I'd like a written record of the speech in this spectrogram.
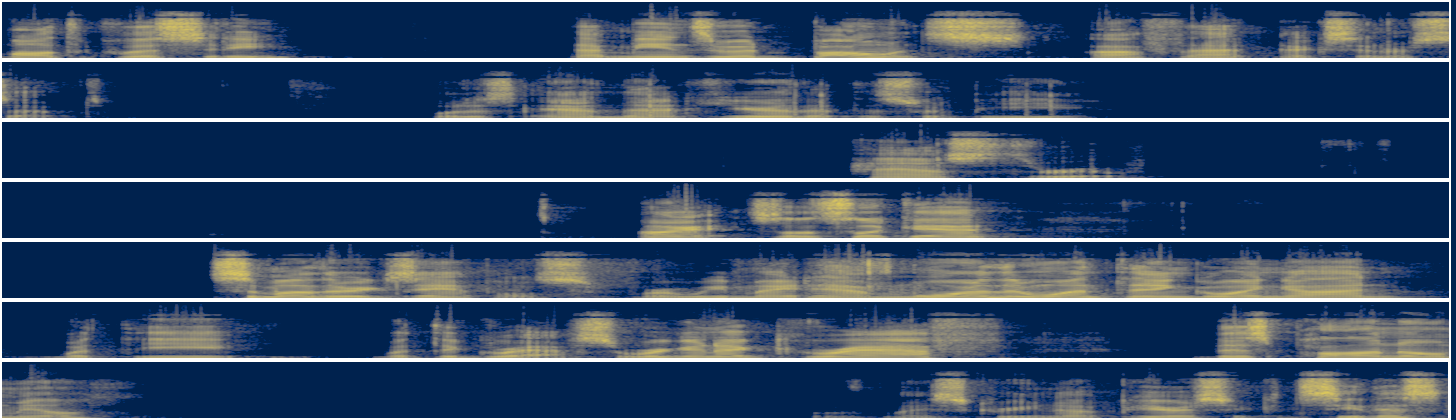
multiplicity, that means it would bounce off that x-intercept. We'll just add that here that this would be pass through. All right, so let's look at some other examples where we might have more than one thing going on with the with the graph. So we're going to graph this polynomial. Move my screen up here so you can see this.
